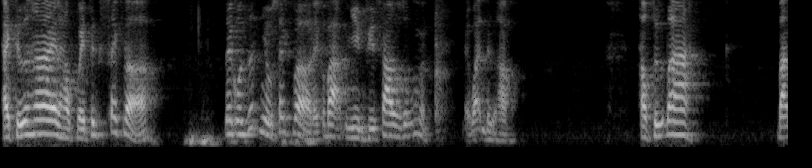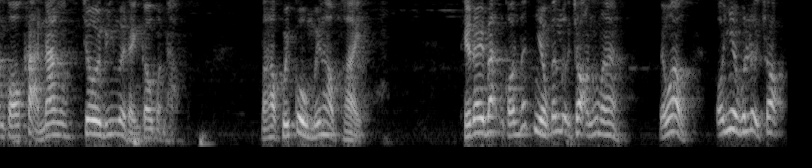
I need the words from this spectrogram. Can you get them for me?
Hay thứ hai là học về thức sách vở. Đây còn rất nhiều sách vở để các bạn nhìn phía sau Dũng để các bạn tự học. Học thứ ba bạn có khả năng chơi với người thành công bạn học. Và học cuối cùng mới học thầy thì đây bạn có rất nhiều các lựa chọn đúng mà, đúng không? Có nhiều cái lựa chọn.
